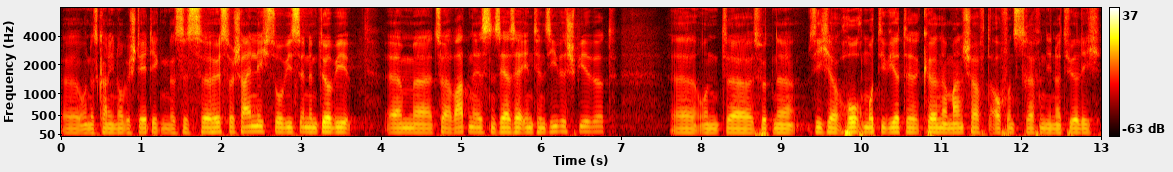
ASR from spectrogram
äh, und das kann ich nur bestätigen. Das ist äh, höchstwahrscheinlich, so wie es in einem Derby ähm, äh, zu erwarten ist, ein sehr, sehr intensives Spiel wird. Äh, und es wird eine sicher hochmotivierte Kölner Mannschaft auf uns treffen, die natürlich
